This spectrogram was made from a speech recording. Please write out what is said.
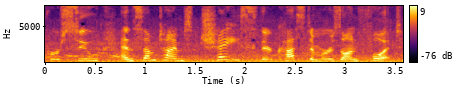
pursue, and sometimes chase their customers on foot.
